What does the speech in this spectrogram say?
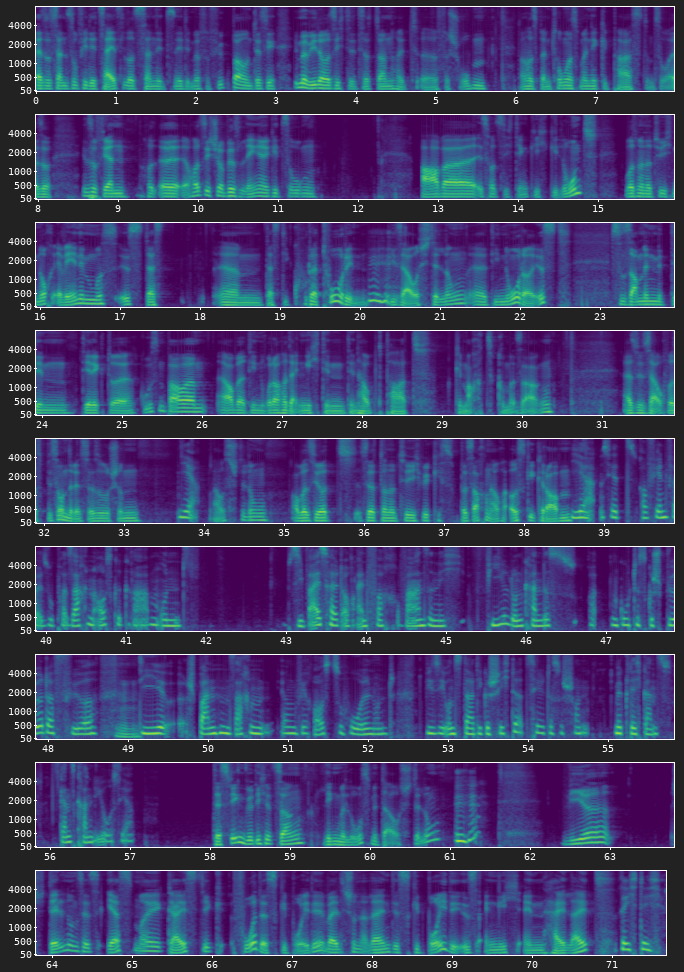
also sind so viele Zeitslots sind jetzt nicht immer verfügbar und deswegen immer wieder hat sich das dann halt äh, verschoben. Dann hat es beim Thomas mal nicht gepasst und so. Also insofern hat, äh, hat sich schon ein bisschen länger gezogen, aber es hat sich, denke ich, gelohnt. Was man natürlich noch erwähnen muss, ist, dass, ähm, dass die Kuratorin mhm. dieser Ausstellung äh, die Nora ist zusammen mit dem Direktor Gusenbauer, aber die Nora hat eigentlich den, den Hauptpart gemacht, kann man sagen. Also ist ja auch was Besonderes. Also schon ja. Ausstellung. Aber sie hat, sie hat da natürlich wirklich super Sachen auch ausgegraben. Ja, sie hat auf jeden Fall super Sachen ausgegraben und sie weiß halt auch einfach wahnsinnig viel und kann das ein gutes Gespür dafür, mhm. die spannenden Sachen irgendwie rauszuholen und wie sie uns da die Geschichte erzählt, das ist schon wirklich ganz, ganz grandios, ja deswegen würde ich jetzt sagen, legen wir los mit der Ausstellung. Mhm. Wir stellen uns jetzt erstmal geistig vor das Gebäude, weil schon allein das Gebäude ist eigentlich ein Highlight. Richtig.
